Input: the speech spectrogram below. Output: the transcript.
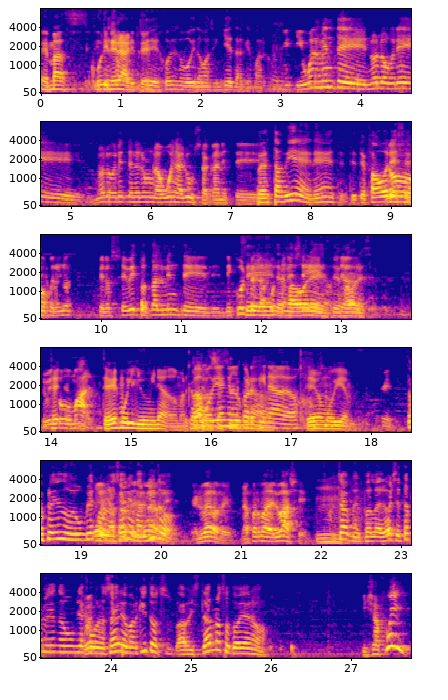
es más Juli es un- itinerante. Sí, Juli es un poquito más inquieta que Marcos. Igualmente no logré no logré tener una buena luz acá en este. Pero estás bien, ¿eh? Te, te- te favorece. no, pero no, pero se ve totalmente. Disculpen Sí, la puesta te en favorece, escena, o te sea, favorece. Se ve Te- todo mal. Te ves muy iluminado, Marquito. Claro, Vamos bien en el cortinado. Te veo muy bien. Sí. ¿Estás planeando de un viaje a Bueno, Buenos Aires, Marquito? verde, El verde, la perla del valle. Mm. Escuchame, Perla del Valle, ¿estás planeando un viaje a Bueno. Buenos Aires, Marquitos, a visitarnos o todavía no? Y ya fui.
